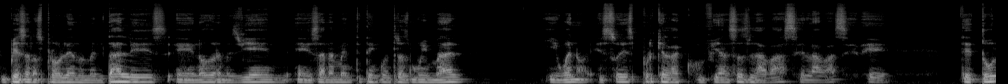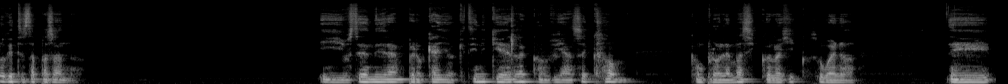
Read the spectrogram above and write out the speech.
empiezan los problemas mentales, no duermes bien, sanamente te encuentras muy mal. Y bueno, eso es porque la confianza es la base, la base de, de todo lo que te está pasando. Y ustedes me dirán, pero Cayo, ¿qué tiene que ver la confianza con, con problemas psicológicos? Bueno, eh,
